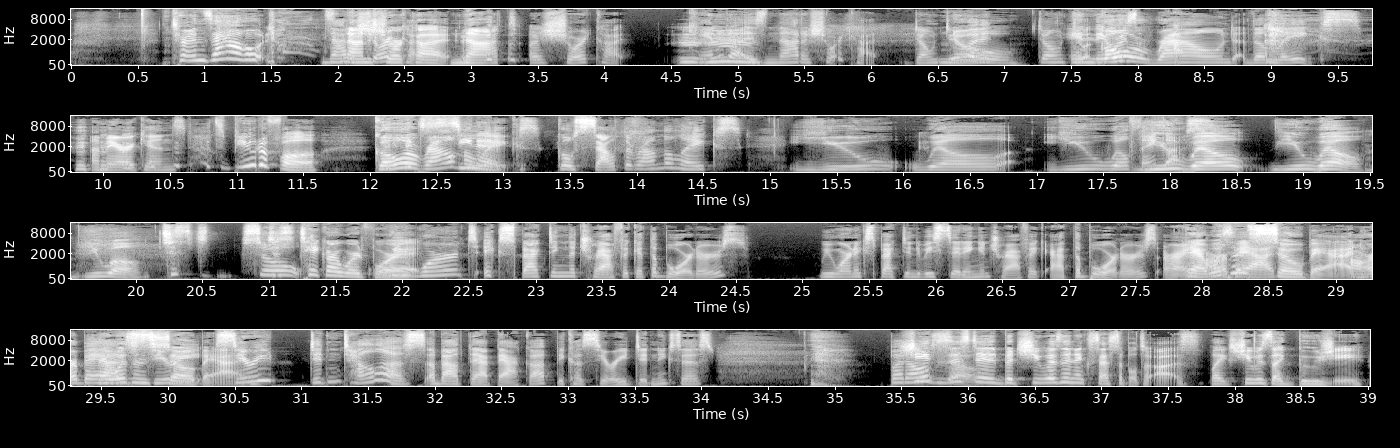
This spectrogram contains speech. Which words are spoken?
turns out Not, not a shortcut. shortcut. not a shortcut. Canada Mm-mm. is not a shortcut. Don't do it. Don't do And it. Go was- around the lakes, Americans. It's beautiful. Go It's around the lakes. Go south around the lakes. You will. You will thank us. you us. will. You will. You will. Just So just take our word for it. we weren't expecting the traffic at the borders. We weren't expecting to be sitting in traffic at the borders. All right, that wasn't bad. so bad. Our bad. That wasn't Siri, so bad. Siri didn't tell us about that backup because Siri didn't exist. But she also- existed, but she wasn't accessible to us. Like she was like bougie.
